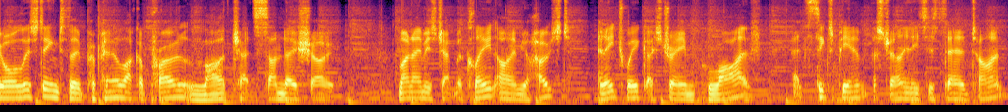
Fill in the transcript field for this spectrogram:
You're listening to the Prepare Like a Pro live chat Sunday show. My name is Jack McLean. I am your host, and each week I stream live at 6 pm Australian Eastern Standard Time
